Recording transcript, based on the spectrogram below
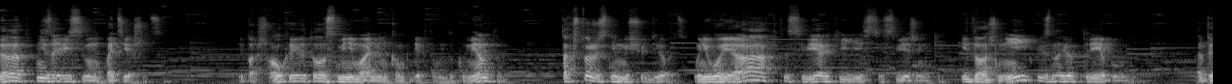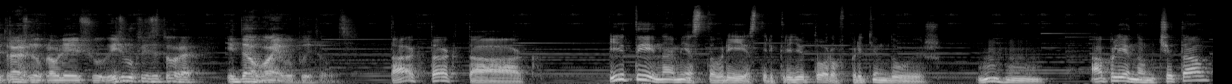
да над независимым потешиться. И пошел кредитор с минимальным комплектом документов. Так что же с ним еще делать? У него и акты, сверки есть и свеженькие, и должник признает требования. Арбитражный управляющий увидел кредитора и давай выпытывать. Так, так, так. И ты на место в реестре кредиторов претендуешь. Угу. А пленум читал?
